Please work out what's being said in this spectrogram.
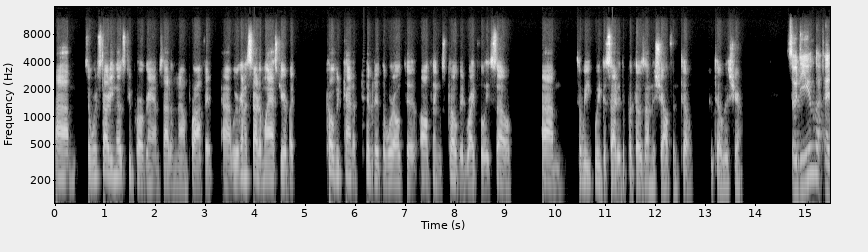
um, so we're starting those two programs out of the nonprofit. Uh, we were going to start them last year, but COVID kind of pivoted the world to all things COVID, rightfully so. Um, so we we decided to put those on the shelf until until this year. So, do you? Uh,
